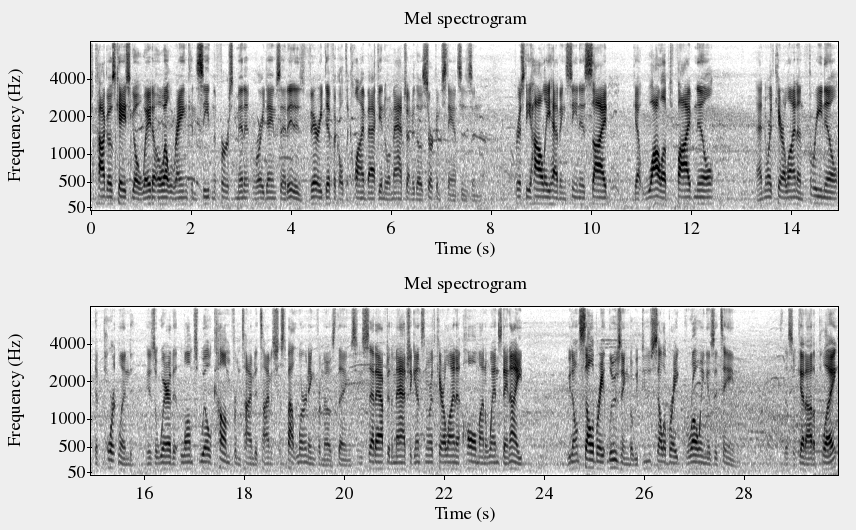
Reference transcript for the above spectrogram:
Chicago's case, you go away to OL Reign, concede in the first minute. Rory Dames said it is very difficult to climb back into a match under those circumstances. And Christy Holly, having seen his side get walloped 5 0 at North Carolina and 3 0 at Portland is aware that lumps will come from time to time. It's just about learning from those things. He said after the match against North Carolina at home on Wednesday night, we don't celebrate losing, but we do celebrate growing as a team. So this will get out of play.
